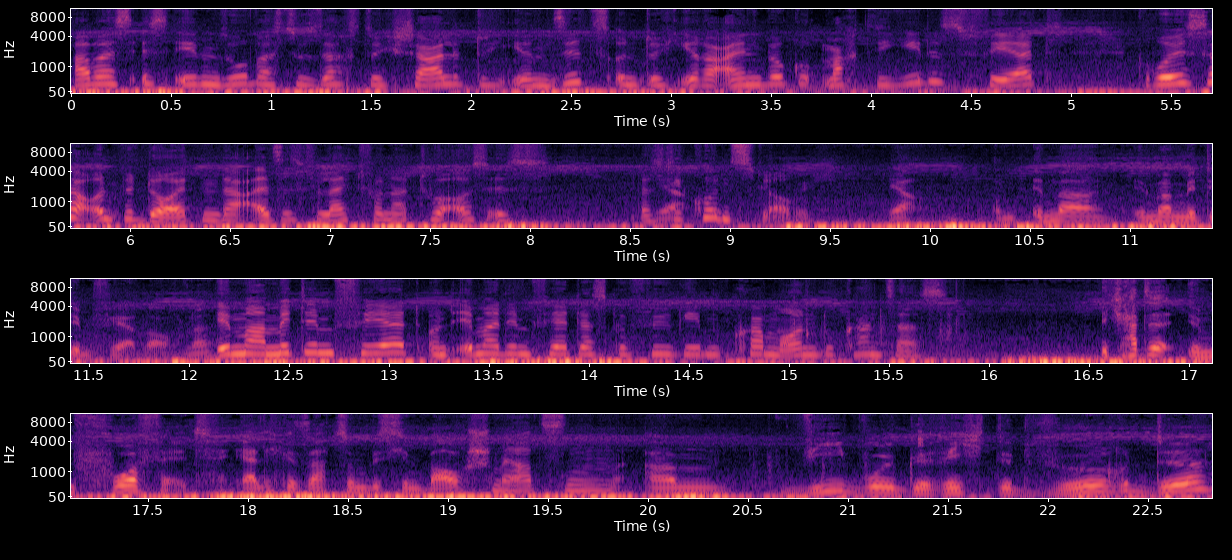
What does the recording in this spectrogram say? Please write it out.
Aber es ist eben so, was du sagst, durch Charlotte, durch ihren Sitz und durch ihre Einwirkung macht sie jedes Pferd größer und bedeutender, als es vielleicht von Natur aus ist. Das ist ja. die Kunst, glaube ich. Ja, und immer, immer mit dem Pferd auch, ne? Immer mit dem Pferd und immer dem Pferd das Gefühl geben, come on, du kannst das. Ich hatte im Vorfeld, ehrlich gesagt, so ein bisschen Bauchschmerzen, ähm, wie wohl gerichtet würde,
